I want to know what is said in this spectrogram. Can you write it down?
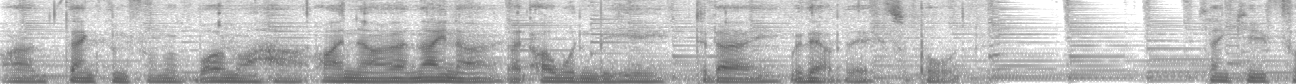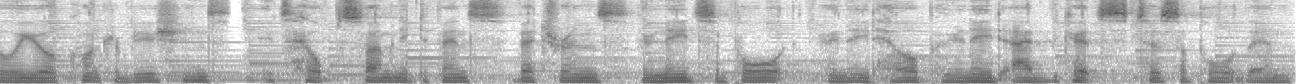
I thank them from the bottom of my heart. I know and they know that I wouldn't be here today without their support. Thank you for your contributions. It's helped so many defence veterans who need support, who need help, who need advocates to support them.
